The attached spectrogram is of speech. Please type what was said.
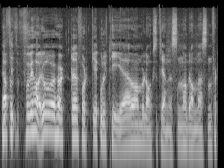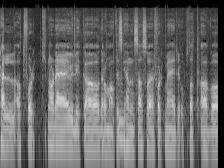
Ja, for, for, Vi har jo hørt eh, folk i politiet og ambulansetjenesten og brannvesen fortelle at folk, når det er ulykker og dramatiske mm. hendelser, så er folk mer opptatt av å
